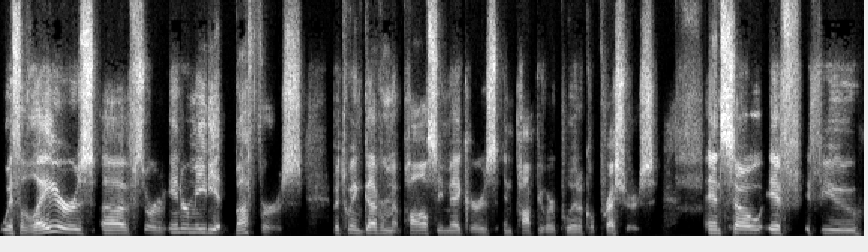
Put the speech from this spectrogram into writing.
with layers of sort of intermediate buffers between government policymakers and popular political pressures. And so if, if you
